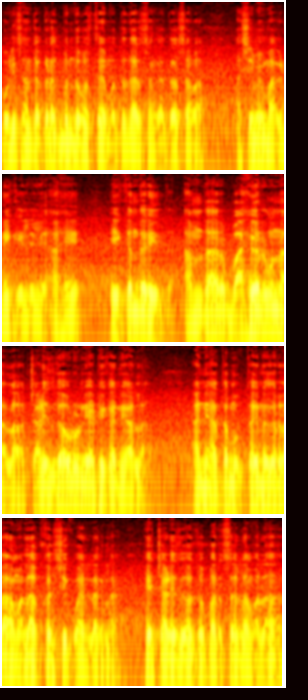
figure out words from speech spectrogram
पोलिसांचा कडक बंदोबस्त आहे मतदारसंघात असावा. अशी मी मागणी केलेली आहे. एकंदरीत आमदार बाहेरून आला चाळीसगावरून या ठिकाणी आला आणि आता मुक्ताईनगरला आम्हाला अक्कल शिकवायला लागला. हे चाळीसगावचं पार्सल आम्हाला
